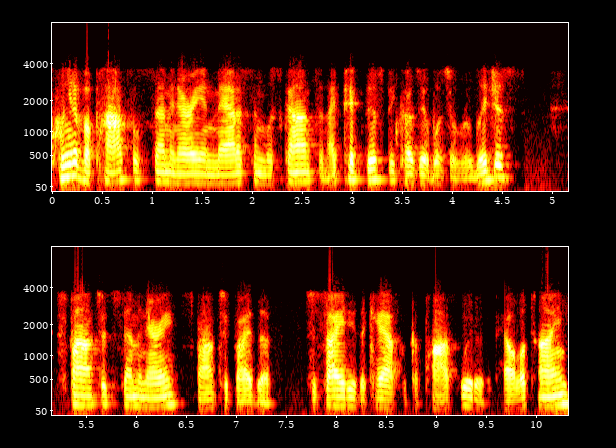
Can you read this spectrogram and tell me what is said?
Queen of Apostles Seminary in Madison, Wisconsin. I picked this because it was a religious sponsored seminary, sponsored by the Society of the Catholic Apostolate or the Pallottines,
